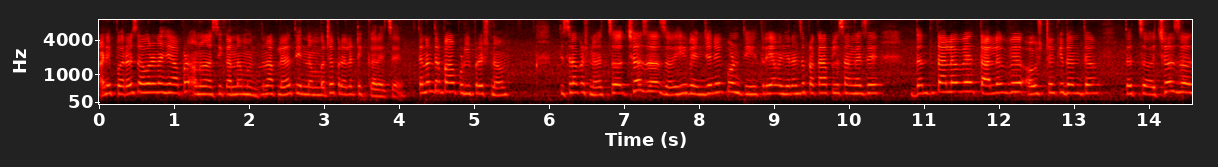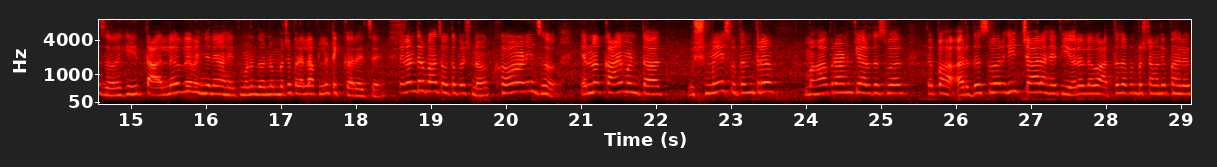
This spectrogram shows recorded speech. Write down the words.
आणि परसवर्ण हे आपण अनुनासिकांना म्हणतो. आपल्याला तीन नंबरच्या पर्याला टिक करायचं आहे. त्यानंतर पहा पुढील प्रश्न. तिसरा प्रश्न च छ ज झ ही व्यंजने कोणती? तर या व्यंजनांचा प्रकार आपल्याला सांगायचे आहे. दंत तालव्य तालव्य औष्टकी दंत. तर च छ ज झ ही तालव्य व्यंजने आहेत म्हणून दोन नंबरच्या पर्याला आपल्याला टिक करायचं आहे. त्यानंतर पहा चौथा प्रश्न ख आणि झ यांना काय म्हणतात? उष्मे स्वतंत्र महाप्राण की अर्धस्वर? तर पहा अर्धस्वर ही चार आहेत यर लव आत्ताच आपण प्रश्नामध्ये पाहिलेत.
